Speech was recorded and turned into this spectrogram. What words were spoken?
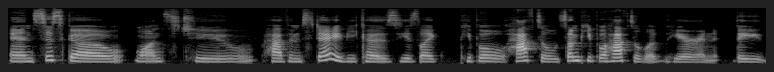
And Sisko wants to have him stay because he's like people have to some people have to live here and they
